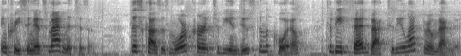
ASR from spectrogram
increasing its magnetism. This causes more current to be induced in the coil to be fed back to the electromagnet.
